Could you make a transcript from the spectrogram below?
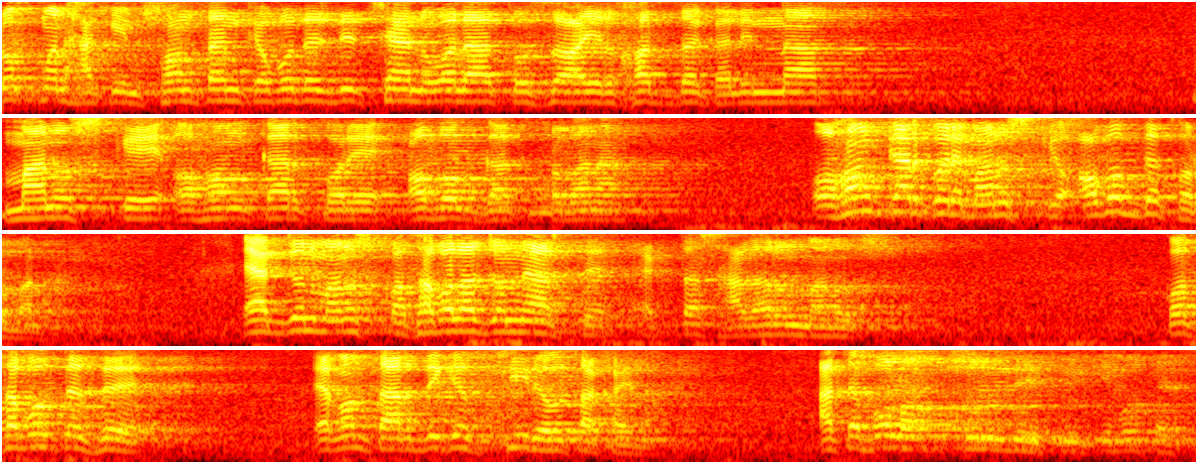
লোকমান হাকিম সন্তানকে উপদেশ দিচ্ছেন, ওয়ালা তোসায়ের খদ্দাকালীন নাস মানুষকে অহংকার করে অবজ্ঞা করবা না। অহংকার করে মানুষকে অবজ্ঞা করবা না। একজন মানুষ কথা বলার জন্য আসছে, একটা সাধারণ মানুষ। কথা বলতেছে, এখন তার দিকে ফিরেও তাকায় না। আচ্ছা বলো শুনি দিই তুই কি বলতেছিস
